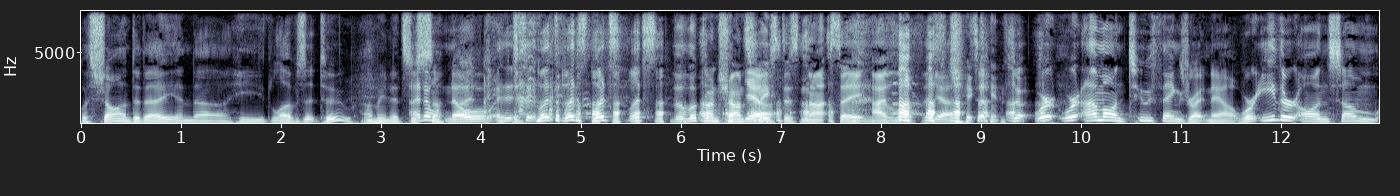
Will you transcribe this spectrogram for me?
with Shaun today, and uh, he loves it too. I mean, it's I don't so- know. See, let's let's let's let's The look on Shaun's Yeah. face does not say, "I love this yeah. So, chicken." so we're we're I'm on two things right now. We're either on some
